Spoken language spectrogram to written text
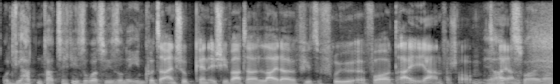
Und wir hatten tatsächlich sowas wie so eine... In Kurzer Einschub, Ken Ishiwata leider viel zu früh äh, vor drei Jahren verschoben. Ja, zwei, Jahren. zwei, ja,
